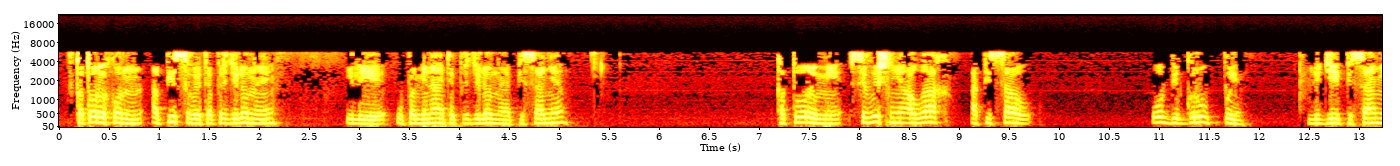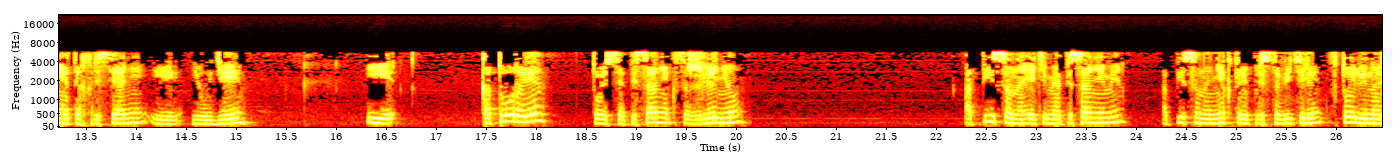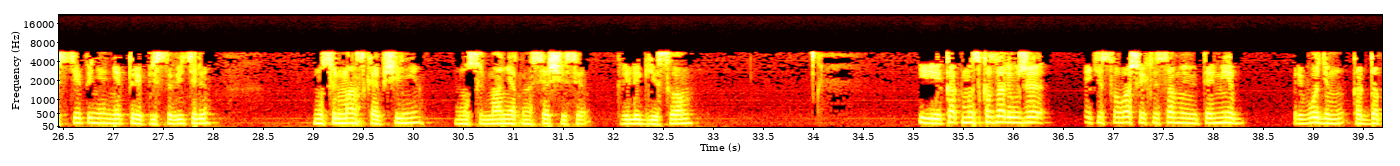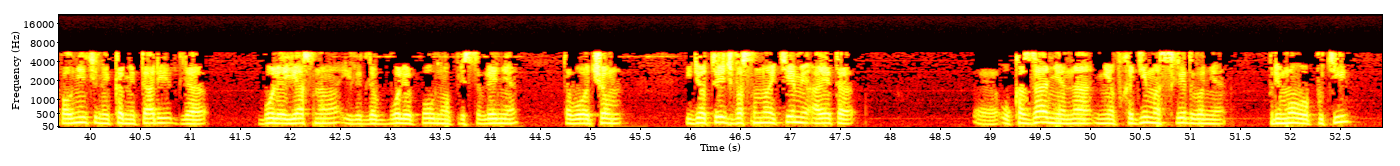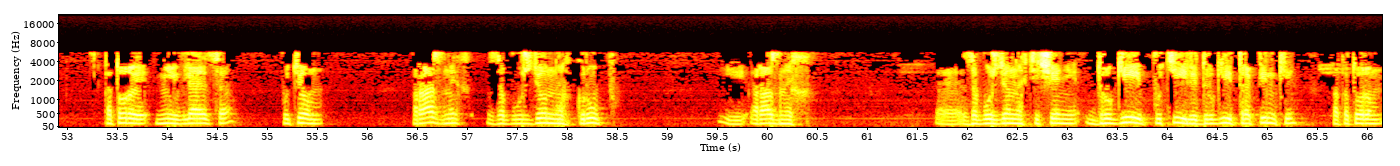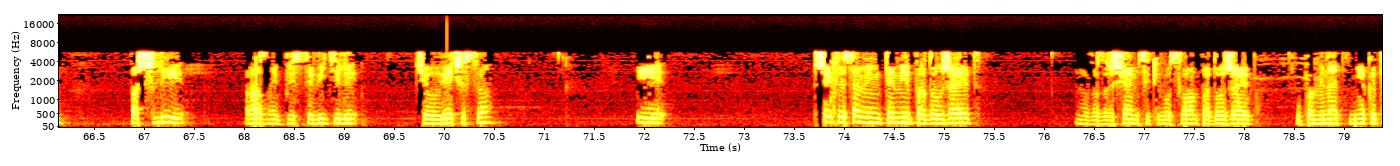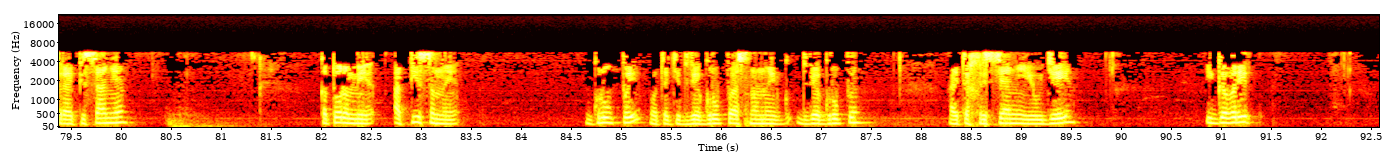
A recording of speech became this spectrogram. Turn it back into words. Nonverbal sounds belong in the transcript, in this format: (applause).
в которых он описывает определенные или упоминает определенные описания – которыми Всевышний Аллах описал обе группы людей Писания, это христиане и иудеи, и которые, то есть описание, к сожалению, описаны этими описаниями, описаны некоторые представители, в той или иной степени некоторые представители мусульманской общины, мусульмане, относящиеся к религии ислам. И, как мы сказали уже эти слова Шейх Лисам Тайми приводим как дополнительный комментарий для более ясного или для более полного представления того, о чем идет речь в основной теме, а это э, указание на необходимость следования прямого пути, который не является путем разных заблужденных групп и разных э, заблужденных течений, другие пути или другие тропинки, по которым пошли разные представители человечества. И шейх Лисам Имтами продолжает, мы возвращаемся к его словам, продолжает упоминать некоторые описания, которыми описаны группы, вот эти две группы, основные две группы, а это христиане и иудеи, и говорит,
